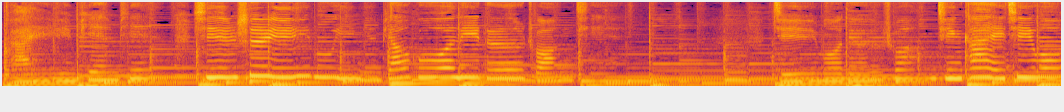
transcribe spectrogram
白云片，心事一幕一面飘过你的窗前，寂寞的窗。请开启我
